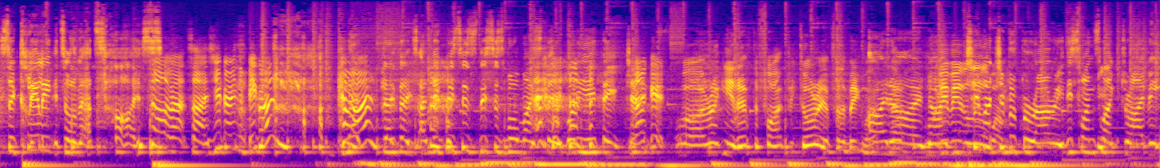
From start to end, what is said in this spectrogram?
So clearly, it's all about size. It's all about size. You're going the big one? Come no, on. No thanks. I think this is this is more my speed. What do you think, Jack? Nugget. Well, I reckon you'd have to fight Victoria for the big one. I So know, we'll no, give you the too much one. of a Ferrari. This one's like driving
